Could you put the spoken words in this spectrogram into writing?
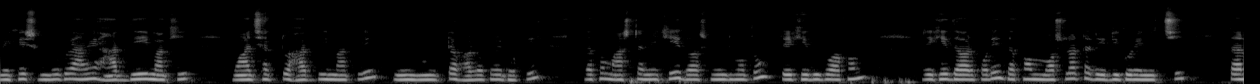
মেখে সুন্দর করে আমি হাত দিয়েই মাখি। মাছ একটু হাত দিয়ে মাখলে নুন হলুদটা ভালো করে ঢোকে। দেখো মাছটা মেখে দশ মিনিট মতো রেখে দেবো এখন। রেখে দেওয়ার পরে দেখো মশলাটা রেডি করে নিচ্ছি। তার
